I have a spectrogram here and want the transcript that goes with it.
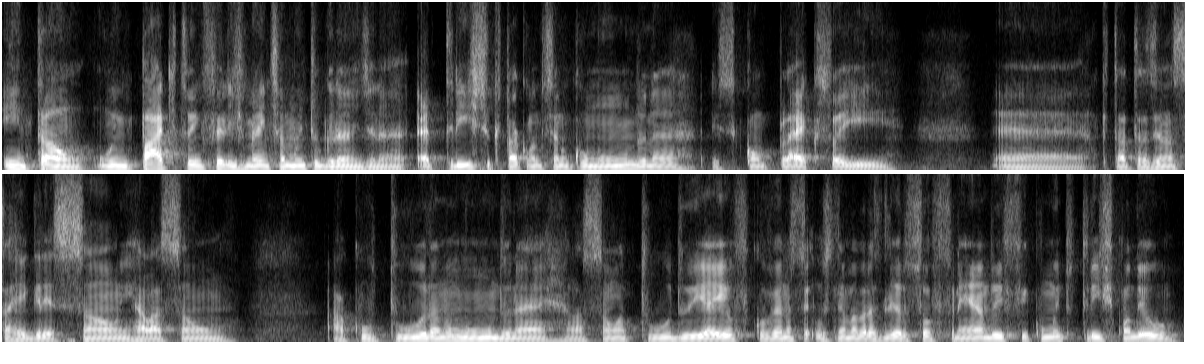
Então, o impacto, infelizmente, é muito grande, né? É triste o que está acontecendo com o mundo, né? Esse complexo aí é, que está trazendo essa regressão em relação à cultura no mundo, né? Em relação a tudo. E aí eu fico vendo o cinema brasileiro sofrendo e fico muito triste quando eu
